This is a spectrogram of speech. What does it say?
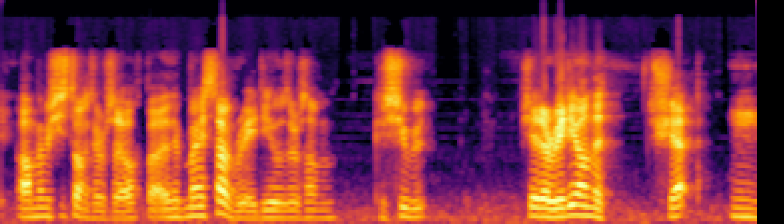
be. Oh, maybe she's talking to herself, but they must have radios or something. Because she would. She had a radio on the ship. Hmm.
